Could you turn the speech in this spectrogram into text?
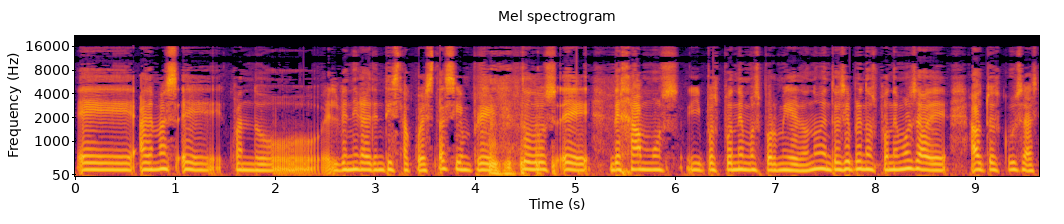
eh, además, eh, cuando el venir al dentista cuesta, siempre todos eh, dejamos y posponemos por miedo, ¿no? Entonces siempre nos ponemos eh, autoexcusas.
